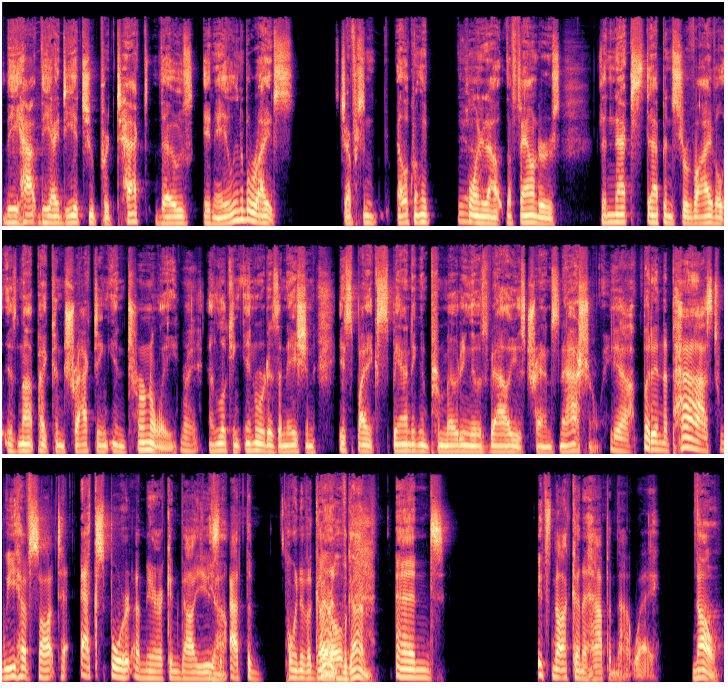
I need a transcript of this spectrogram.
The ha- the idea to protect those inalienable rights Jefferson eloquently Yeah. pointed out, the founders, the next step in survival is not by contracting internally Right. and looking inward as a nation, it's by expanding and promoting those values transnationally. Yeah. But in the past, we have sought to export American values Yeah. at the point of a gun. Barrel of a gun. And it's not going to happen that way. No,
